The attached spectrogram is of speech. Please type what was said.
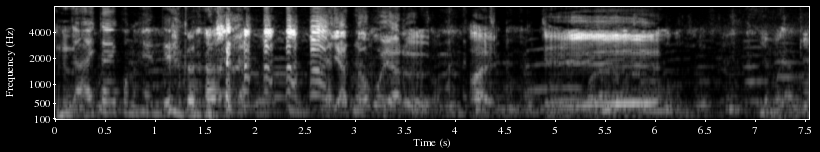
うん。大体この辺出るかな みたいな。やった覚えある。そうあんな感じあんな感じ。へえ山かけ。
